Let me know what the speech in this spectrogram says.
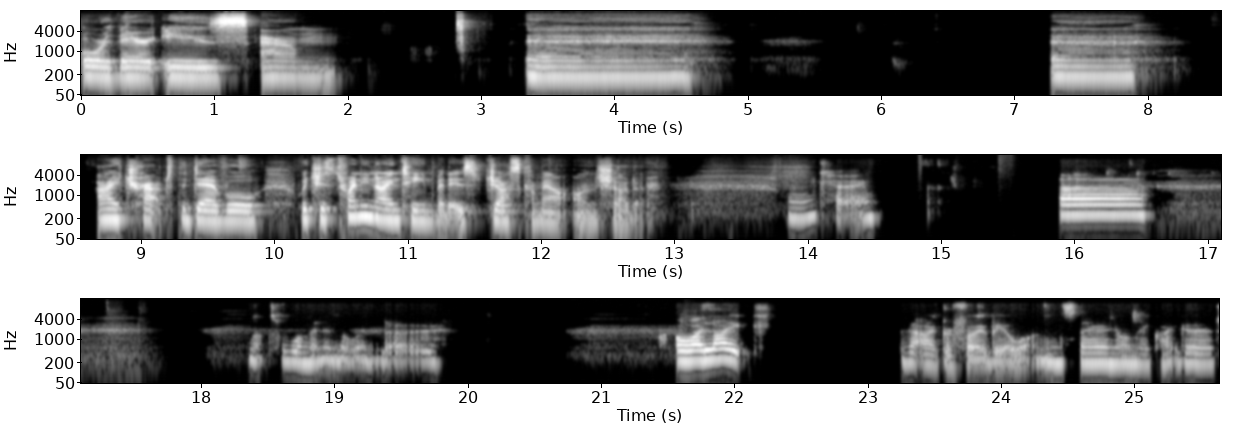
or there is um, uh, uh, I Trapped the Devil, which is 2019, but it's just come out on Shudder. Okay. Uh, that's a woman in the window. Oh, I like the agoraphobia ones. They're normally quite good.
